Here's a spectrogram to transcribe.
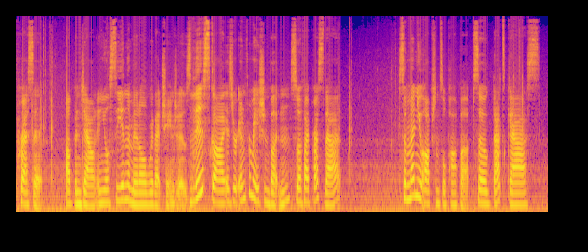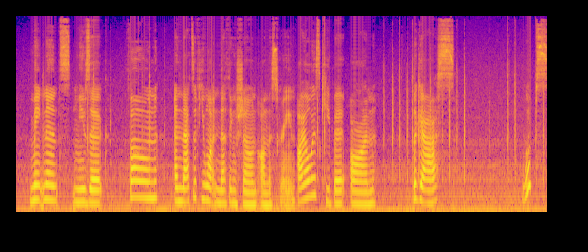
press it up and down and you'll see in the middle where that changes. This guy is your information button. So if I press that, some menu options will pop up. So that's gas, maintenance, music, phone, and that's if you want nothing shown on the screen. I always keep it on the gas. Whoops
